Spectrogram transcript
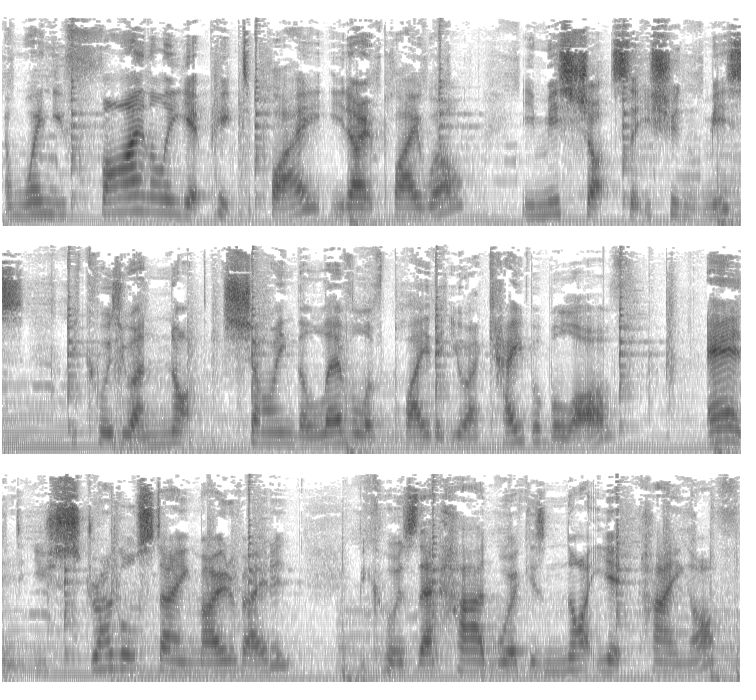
and when you finally get picked to play, you don't play well, you miss shots that you shouldn't miss because you are not showing the level of play that you are capable of, and you struggle staying motivated, because that hard work is not yet paying off,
